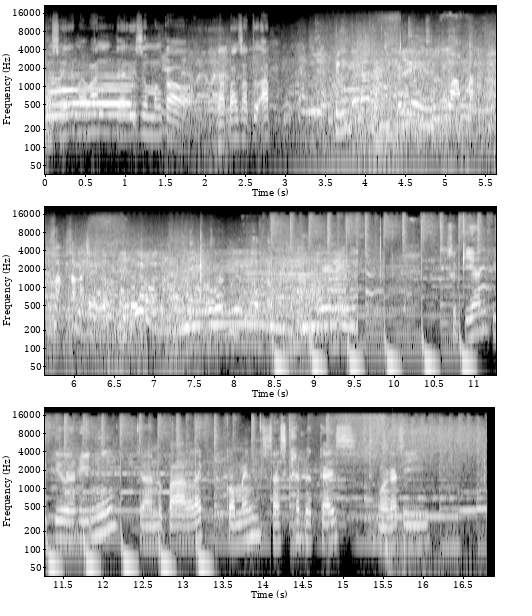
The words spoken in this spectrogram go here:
Mas Hermawan dari Sumengko. 81 up Sekian video hari ini. Jangan lupa like, comment, subscribe ya guys. Terima kasih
